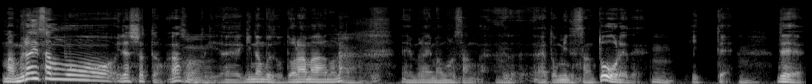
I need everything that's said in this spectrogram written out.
まあ、村井さんもいらっしゃったのかな、その時。うんえー銀杏ボーイズのドラマーのね、はいはいえー村井守さんが、えっと、水さんと俺でうん。行って。で、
